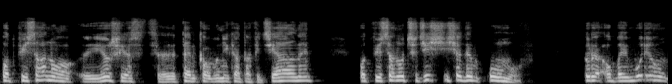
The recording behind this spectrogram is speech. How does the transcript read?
podpisano, już jest ten komunikat oficjalny, podpisano 37 umów które obejmują,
